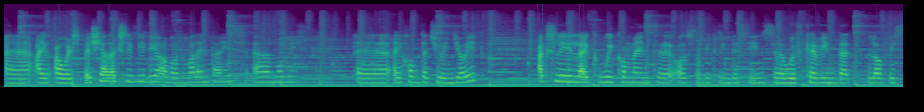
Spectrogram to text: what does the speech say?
uh, I, our special actually video about Valentine's uh, movies. Uh, I hope that you enjoy it. Actually, like we comment uh, also between the scenes uh, with Kevin that love is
